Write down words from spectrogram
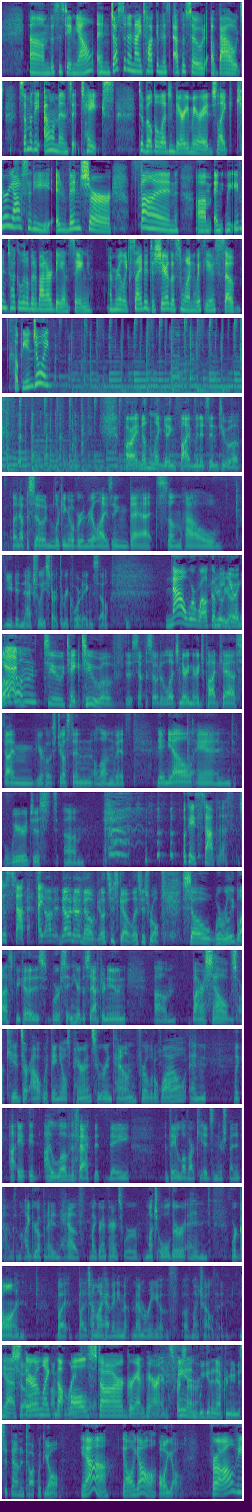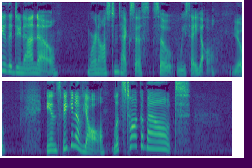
Um, this is Danielle, and Justin and I talk in this episode about some of the elements it takes to build a legendary marriage, like curiosity, adventure, fun, um, and we even talk a little bit about our dancing. I'm real excited to share this one with you, so hope you enjoy. All right, nothing like getting five minutes into a an episode and looking over and realizing that somehow you didn't actually start the recording. So Now we're welcoming we you again. Welcome to take two of this episode of the Legendary Marriage Podcast. I'm your host Justin, along with Danielle, and we're just um, Okay, stop this. Just stop it. I, Stop it. No, no, no. Let's just go. Let's just roll. So we're really blessed because we're sitting here this afternoon um, by ourselves. Our kids are out with Danielle's parents who are in town for a little while. And like, I, it, it, I love the fact that they, they love our kids and they're spending time with them. I grew up and I didn't have, my grandparents were much older and were gone by, by the time I have any me- memory of, of my childhood. yes, So they're I'm- like I'm the all-star grandparents for and sure. And we get an afternoon to sit down and talk with y'all, yeah, y'all, y'all. all y'all. For all of you that do not know, we're in Austin, Texas, so we say y'all. Yep. And speaking of y'all, let's talk about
